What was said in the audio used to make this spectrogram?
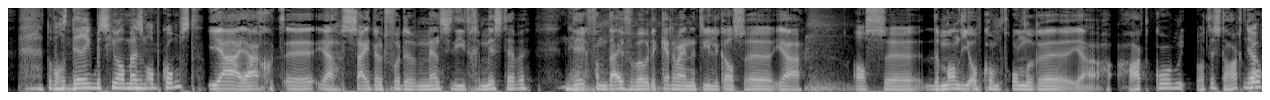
Dat was Dirk misschien wel met zijn opkomst. Ja, ja, goed. ja, side note voor de mensen die het gemist hebben. Dirk van Duivenbode kennen wij natuurlijk als, ja, als de man die opkomt onder ja, hardcore. Wat is de hardcore?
